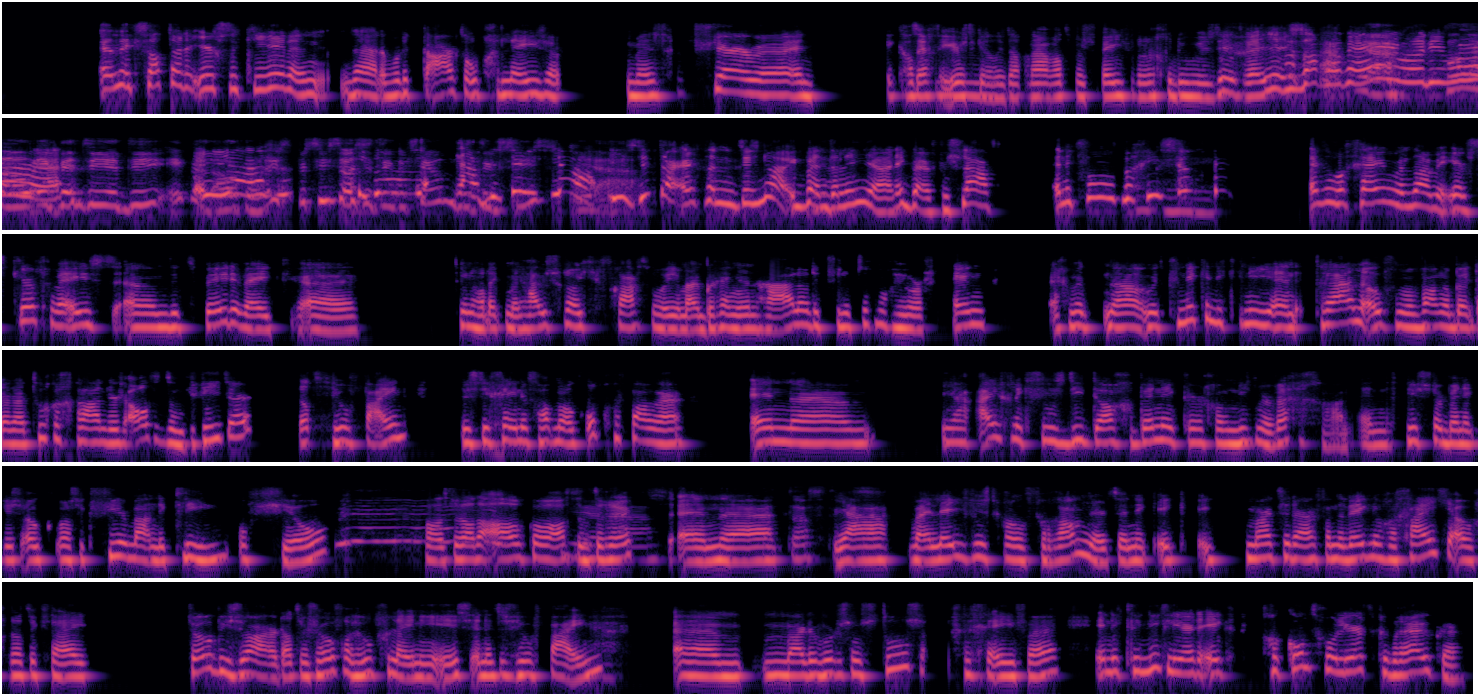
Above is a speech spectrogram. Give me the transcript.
En ik zat daar de eerste keer en nou ja, er worden kaarten opgelezen. Mensen gaan sharen. En ik had echt de eerste keer dat ik dacht, nou, wat voor zweverig gedoe is dit? Weet je, ik zag het ja. helemaal niet meer. Hallo, ik ben die en die. Ik ben ja. alcoholist. Precies zoals je het in de film Ja, precies. ziet. Ja. ja. je zit daar echt en het is, nou, ik ben Dalinja en ik ben verslaafd. En ik vond het begin okay. zo. En op een gegeven moment, nou, mijn eerste keer geweest, um, de tweede week, uh, toen had ik mijn huisgenootje gevraagd, wil je mij brengen en halen? Want ik vind het toch nog heel erg eng. Echt met, nou, met knikkende knieën en tranen over mijn wangen ben ik daar naartoe gegaan. Er is altijd een greeter. Dat is heel fijn. Dus diegene had me ook opgevangen. En uh, ja, eigenlijk sinds die dag ben ik er gewoon niet meer weggegaan. En gisteren ben ik dus ook, was ik vier maanden clean, officieel. Van zowel de alcohol als de Ja. drugs. En uh, Fantastisch. ja, mijn leven is gewoon veranderd. En ik, ik, ik maakte daar van de week nog een geintje over. Dat ik zei, zo bizar dat er zoveel hulpverlening is. En het is heel fijn. Um, maar er worden soms tools gegeven. In de kliniek leerde ik gecontroleerd gebruiken.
